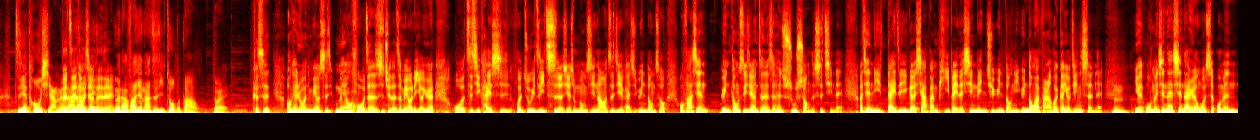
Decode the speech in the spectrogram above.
直接投降了。对，直接投降，对对对。因为他发现他自己做不到，对。可是，OK，如果你没有时间，没有，我真的是觉得这没有理由，因为我自己开始会注意自己吃了些什么东西，然后自己也开始运动之后，我发现运动是一件真的是很舒爽的事情呢。而且你带着一个下班疲惫的心灵去运动，你运动完反而会更有精神呢。嗯，因为我们现在现代人，我是我们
